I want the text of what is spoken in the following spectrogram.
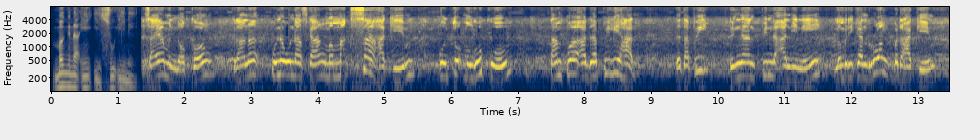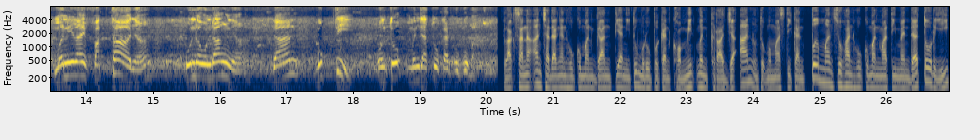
mengenai isu ini. Saya menyokong kerana undang-undang sekarang memaksa hakim untuk menghukum tanpa ada pilihan. Tetapi dengan pindaan ini memberikan ruang kepada hakim menilai faktanya, undang-undangnya dan bukti untuk menjatuhkan hukuman. Pelaksanaan cadangan hukuman gantian itu merupakan komitmen kerajaan untuk memastikan pemansuhan hukuman mati mandatori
